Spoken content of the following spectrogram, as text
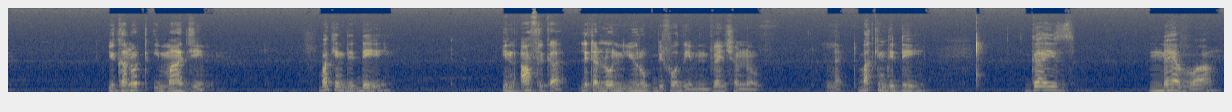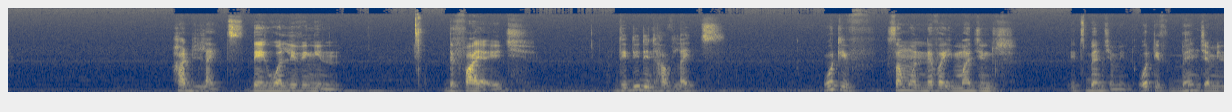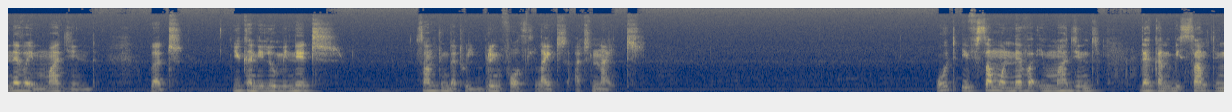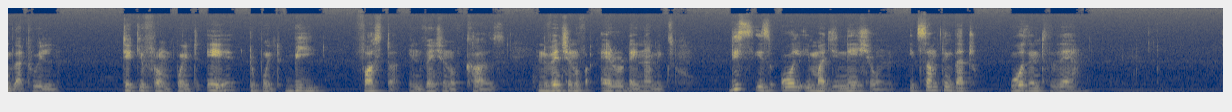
You cannot imagine back in the day in africa let alone europe before the invention of light back in the day guys never had lights. They were living in the fire age. They didn't have lights. What if someone never imagined it's Benjamin? What if Benjamin never imagined that you can illuminate something that will bring forth light at night? What if someone never imagined there can be something that will take you from point A to point B faster. Invention of cars, invention of aerodynamics. This is all imagination. It's something that wasn't there.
